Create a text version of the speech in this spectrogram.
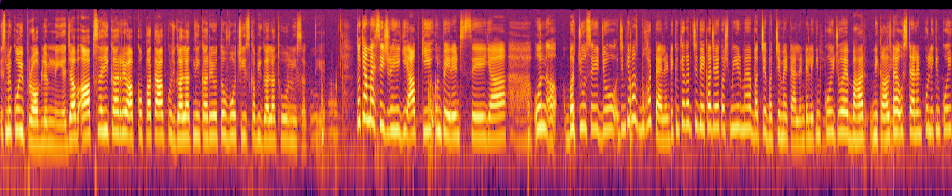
इसमें कोई प्रॉब्लम नहीं है। जब आप सही कर रहे हो, आपको पता है आप कुछ गलत नहीं कर रहे हो तो वो चीज़ कभी गलत हो नहीं सकती है। तो क्या मैसेज रहेगी आपकी उन पेरेंट्स से या उन बच्चों से जो जिनके पास बहुत टैलेंट है? क्योंकि अगर जो देखा जाए कश्मीर में बच्चे बच्चे में टैलेंट है लेकिन कोई जो है बाहर निकालता है उस टैलेंट को लेकिन कोई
